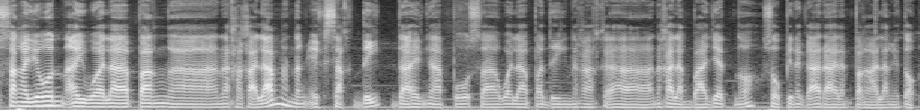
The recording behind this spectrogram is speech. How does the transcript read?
sa ngayon ay wala pang ah, nakakalam ng exact date dahil nga po sa wala pa ding nakaka, nakalang budget, no? So pinag-aaralan pa nga lang ito.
